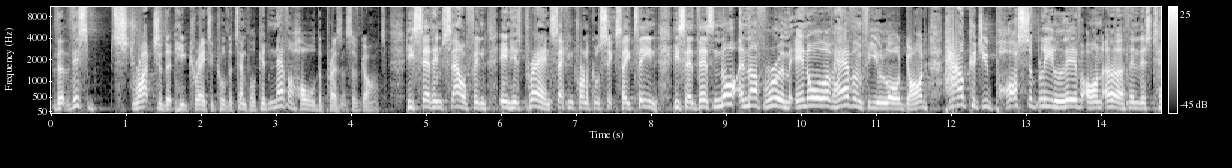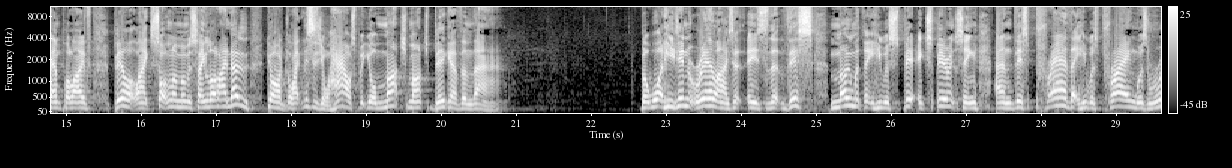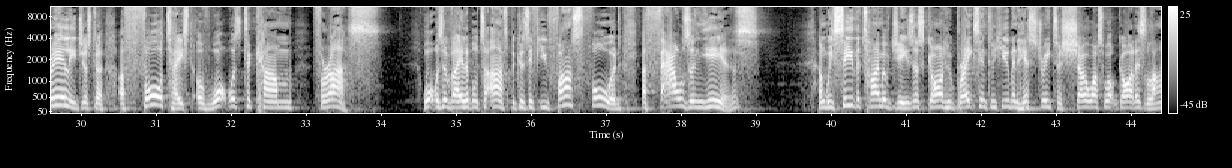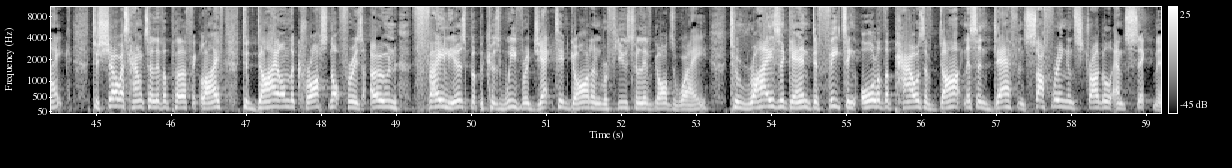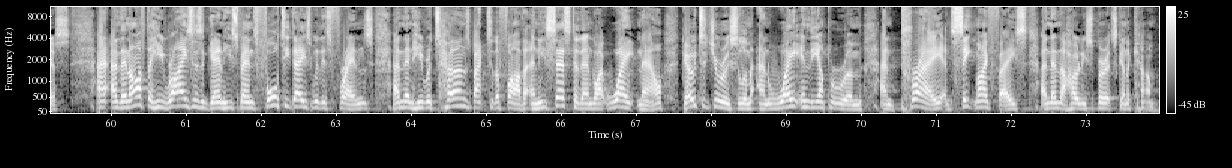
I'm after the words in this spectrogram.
that this structure that he created called the temple could never hold the presence of God. He said himself in, in his prayer in Second Chronicles 6:18, he said, There's not enough room in all of heaven for you, Lord God. How could you possibly live on earth in this temple I've built? Like Solomon was saying, Lord, I know, God, like this is your house, but you're much, much bigger than that. But what he didn't realize is that this moment that he was experiencing and this prayer that he was praying was really just a, a, foretaste of what was to come for us, what was available to us. Because if you fast forward a thousand years, and we see the time of Jesus, God who breaks into human history to show us what God is like, to show us how to live a perfect life, to die on the cross, not for his own failures, but because we've rejected God and refused to live God's way, to rise again, defeating all of the powers of darkness and death and suffering and struggle and sickness. And, then after he rises again, he spends 40 days with his friends, and then he returns back to the Father, and he says to them, like, wait now, go to Jerusalem and wait in the upper room and pray and seek my face, and then the Holy Spirit's going to come.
